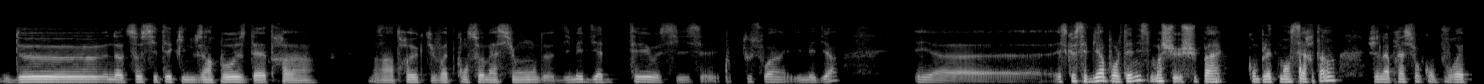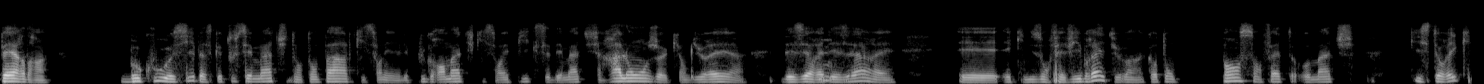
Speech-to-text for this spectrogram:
de notre société qui nous impose d'être euh, dans un truc, tu vois, de consommation, d'immédiateté aussi. C'est, faut que tout soit immédiat. Et euh, est-ce que c'est bien pour le tennis? Moi, je, je suis pas complètement certain. J'ai l'impression qu'on pourrait perdre beaucoup aussi parce que tous ces matchs dont on parle, qui sont les, plus grands matchs, qui sont épiques, c'est des matchs rallonges qui ont duré euh, des heures et mmh. des heures et, et, qui nous ont fait vibrer, tu vois. Quand on pense en fait aux matchs historiques,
